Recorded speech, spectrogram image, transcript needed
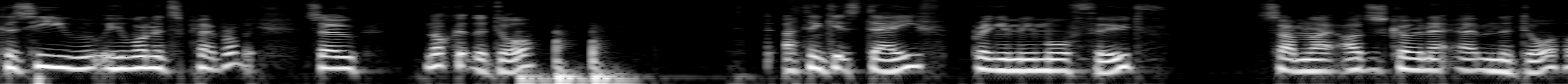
because he he wanted to play properly. So knock at the door. I think it's Dave bringing me more food. So I'm like, I'll just go and open the door.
